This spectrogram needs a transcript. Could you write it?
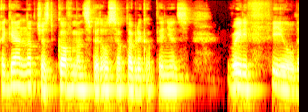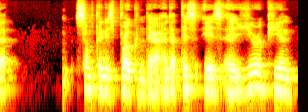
again, not just governments, but also public opinions really feel that something is broken there and that this is a European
